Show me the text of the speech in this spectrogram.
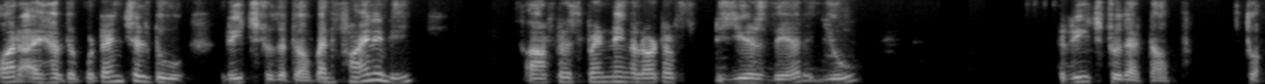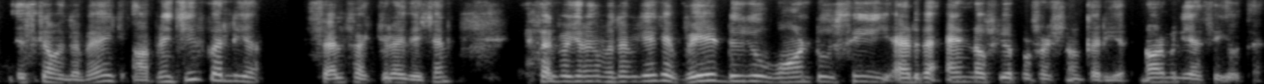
और I have the potential to reach to the top and finally after spending a lot of years there you reach to the top तो इसका मतलब है आपने अचीव कर लिया. सेल्फ एक्चुअलाइजेशन सेल्फ एक्चुअलाइजेशन का मतलब ये है कि where do you want to see at the end of your professional career normally ऐसे ही होता है.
